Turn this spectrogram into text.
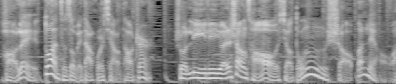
好嘞，段子就为大伙讲到这儿。说离离原上草，小东少不了啊！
